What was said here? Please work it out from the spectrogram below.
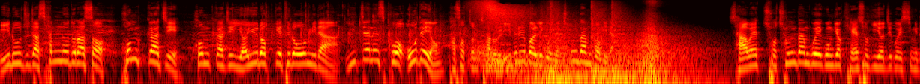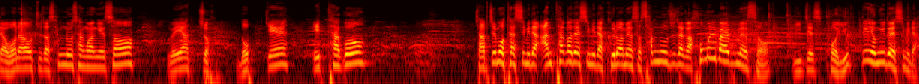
2루 주자 3루 돌아서 홈까지 홈까지 여유롭게 들어옵니다. 이제는 스코어 5대 0 5점 차로 리드를 벌리고 있는 청담고입니다. 4회 초 청담고의 공격 계속 이어지고 있습니다. 원아웃 주자 3루 상황에서 외야 쪽 높게 이 타고 잡지 못했습니다. 안타가 됐습니다. 그러면서 3루 주자가 홈을 밟으면서 이제 스코어 6대 0이 됐습니다.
